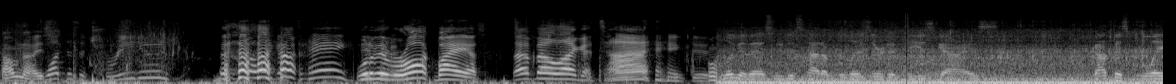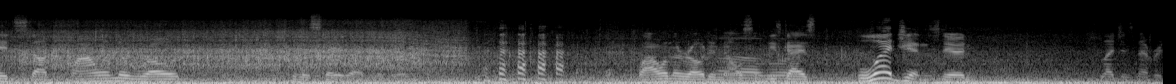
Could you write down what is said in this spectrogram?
How nice. What? This a tree, dude? That like a tank. What dude. did it rock bass? That felt like a tank, dude. Look at this. We just had a blizzard and these guys got this blade stuck plowing the road to the state record, dude. plowing the road to oh, Nelson. these guys, legends, dude. Legends never.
